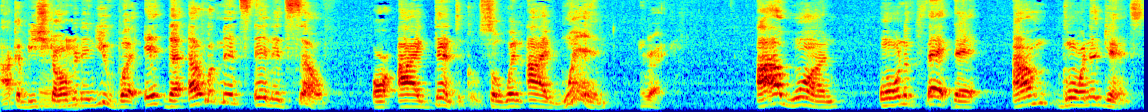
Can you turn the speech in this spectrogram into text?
I could be stronger than you. But it the elements in itself are identical. So when I win, Right. I won on the fact that I'm going against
